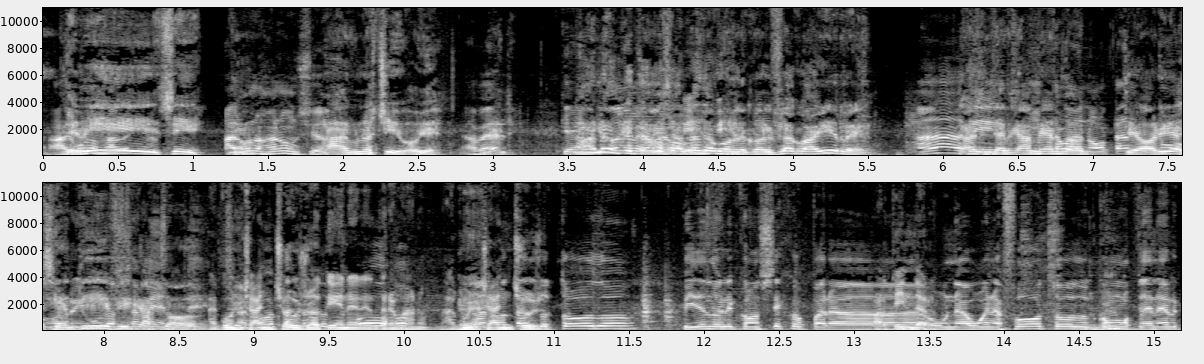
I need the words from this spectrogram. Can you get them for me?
Te Algunos, vi, sí. algunos no. anuncios. Ah, algunos chivos, bien. A ver. Dale. ¿Qué- No, no, que veo? hablando con el, con el flaco Aguirre. Ah, sí, intercambiando sí, teorías todo, científicas, todo. Algún chanchullo tienen todo, entre manos, algún chanchullo. todo, pidiéndole consejos para Para una buena foto, cómo obtener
